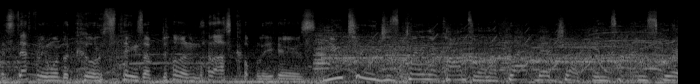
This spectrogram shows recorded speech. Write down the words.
It's definitely one of the coolest things I've done in the last couple of years. U2 just playing a concert on a flatbed truck in Times Square.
